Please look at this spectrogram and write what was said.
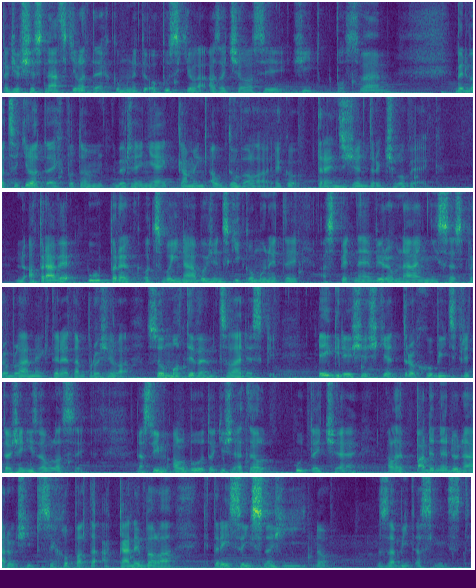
Takže v 16 letech komunitu opustila a začala si žít po svém. Ve 20 letech potom veřejně coming outovala jako transgender člověk. No a právě úprk od svojí náboženské komunity a zpětné vyrovnání se s problémy, které tam prožila, jsou motivem celé desky, i když ještě trochu víc přitažený za vlasy. Na svým albu totiž Ethel uteče, ale padne do náručí psychopata a kanibala, který se jí snaží, no, zabít a sníst.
